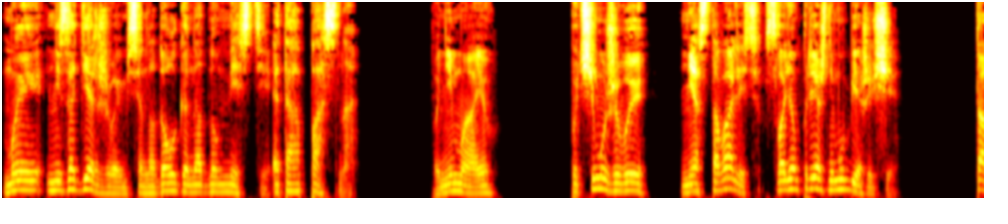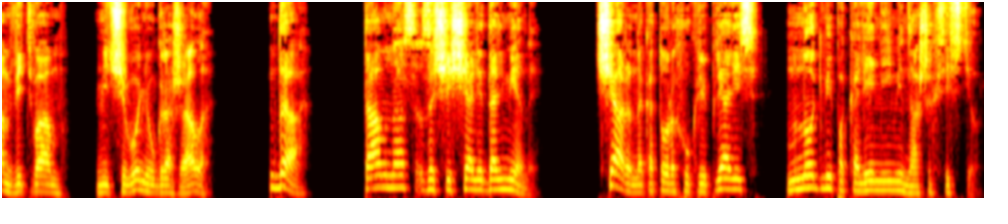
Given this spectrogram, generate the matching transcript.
Мы не задерживаемся надолго на одном месте, это опасно. Понимаю. Почему же вы не оставались в своем прежнем убежище? Там ведь вам ничего не угрожало. Да, там нас защищали дольмены, чары на которых укреплялись многими поколениями наших сестер.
